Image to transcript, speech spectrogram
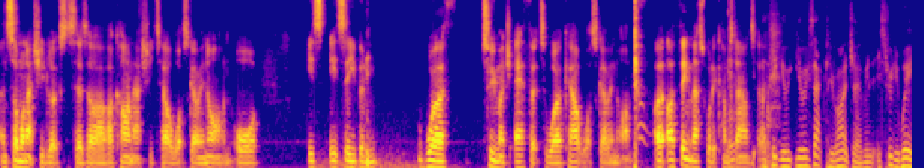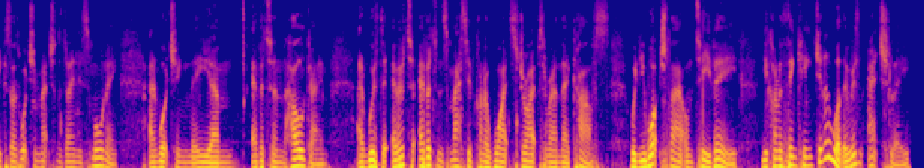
and someone actually looks and says, "Oh, I can't actually tell what's going on," or it's it's even worth too much effort to work out what's going on. I, I think that's what it comes down to. I think you're, you're exactly right, Joe. I mean, it's really weird because I was watching Match of the Day this morning and watching the um, Everton Hull game, and with the Everton, Everton's massive kind of white stripes around their cuffs, when you watch that on TV, you're kind of thinking, do you know what? There isn't actually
